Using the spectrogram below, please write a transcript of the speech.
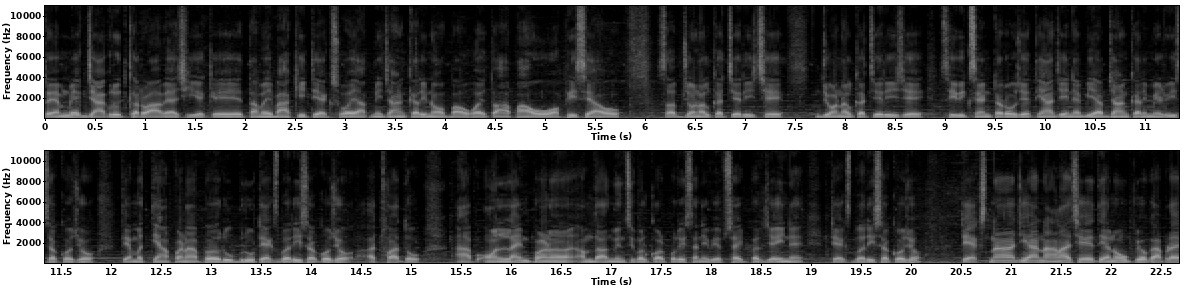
તો એમને એક જાગૃત કરવા આવ્યા છીએ કે તમે બાકી ટેક્સ હોય, આપની જાણકારીનો અભાવ હોય, તો આપ આવો, ઓફિસે આવો. સબ ઝોનલ કચેરી છે, ઝોનલ કચેરી છે, સિવિક સેન્ટરો છે, ત્યાં જઈને બી આપ જાણકારી મેળવી શકો છો. તેમજ ત્યાં પણ આપ રૂબરૂ ટેક્સ ભરી શકો છો. અથવા તો આપ ઓનલાઈન પણ અમદાવાદ મ્યુનિસિપલ કોર્પોરેશનની વેબસાઇટ પર જઈને ટેક્સ ભરી શકો છો. ટેક્સના જે આ નાણાં છે તેનો ઉપયોગ આપણે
